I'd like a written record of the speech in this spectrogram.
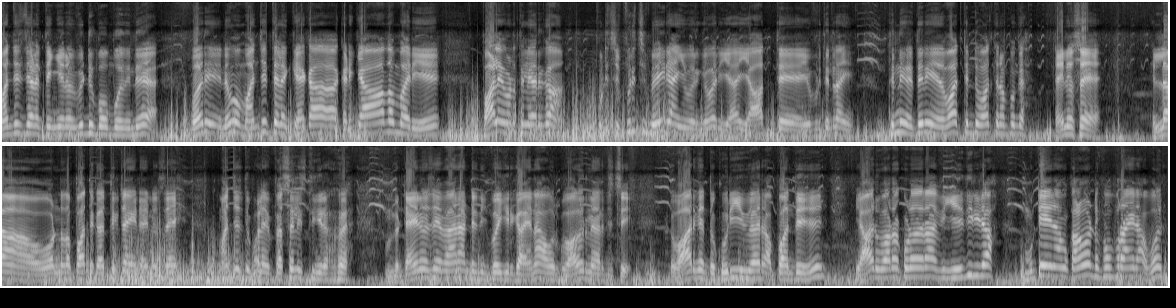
மஞ்சள் தலை திங்கணும் வீட்டுக்கு போகும்போதுண்டு. வரு என்னமோ மஞ்சள் தலை கேட்கா கிடைக்காத மாதிரி. பாலைவனத்தில் இருக்கான். பிடிச்சி பிடிச்சி மெயிறாங்க வருங்க வரியா? யாத்தே எப்படி தின்றாங்க தின்னுங்க தின்னுங்க வா தின்ட்டு வா தினப்புங்க டைனோஸே எல்லாம் ஒன்றதை பார்த்து கற்றுக்கிட்டாங்க டைனோஸே மஞ்சத்து பாளைய ஸ்பெஷலிஸ்ட்டுங்கிறவங்க டைனோஸே வேணான்ட்டு இன்றைக்கி போய்க்கிருக்கா. ஏன்னா அவருக்கு வகுறு நிறைஞ்சிச்சு. வாருங்க இந்த குருவி வேறு அப்பா வந்து யாரும் வரக்கூடாதா அவங்க எதிரிடா. முட்டையை நம்ம களவாண்டு போகிறாங்கடா ஒரு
